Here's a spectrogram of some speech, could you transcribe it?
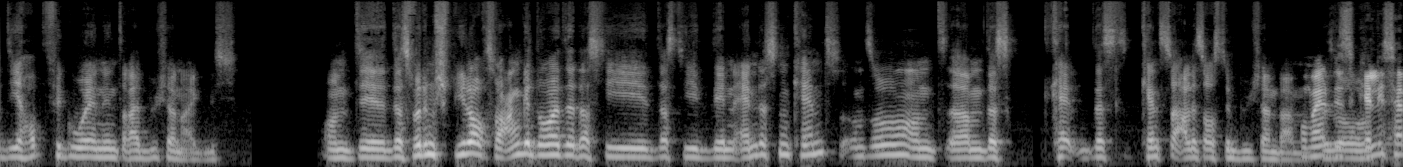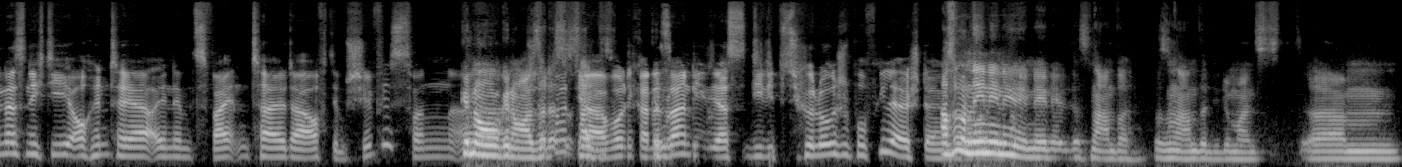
die Hauptfigur in den drei Büchern eigentlich. Und die, das wird im Spiel auch so angedeutet, dass die, dass die den Anderson kennt und so. Und ähm, das das kennst du alles aus den Büchern dann. Moment, also, ist Kelly Sanders nicht die auch hinterher in dem zweiten Teil da auf dem Schiff ist? Von, genau, äh, genau. Also das ist ja, halt, wollte ich gerade sagen, die, das, die die psychologische Profile erstellen. Achso, nee, nee, nee, nee, nee, das ist eine andere. Das ist eine andere, die du meinst. Ähm,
